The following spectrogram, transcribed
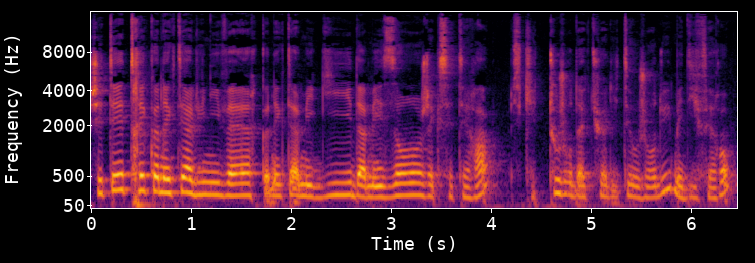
J'étais très connectée à l'univers, connectée à mes guides, à mes anges, etc. Ce qui est toujours d'actualité aujourd'hui, mais différent.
